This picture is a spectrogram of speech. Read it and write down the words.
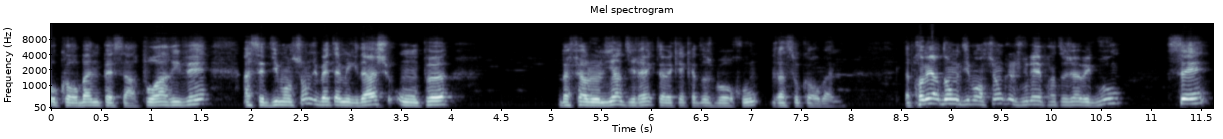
au Korban Pessar, pour arriver à cette dimension du Beth Amikdash où on peut bah, faire le lien direct avec Akadosh Baruch grâce au Korban. La première donc dimension que je voulais partager avec vous, c'est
